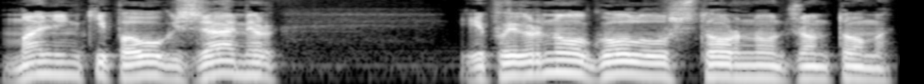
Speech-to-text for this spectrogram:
Маленький паук замер и повернул голову в сторону Джон Тома.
